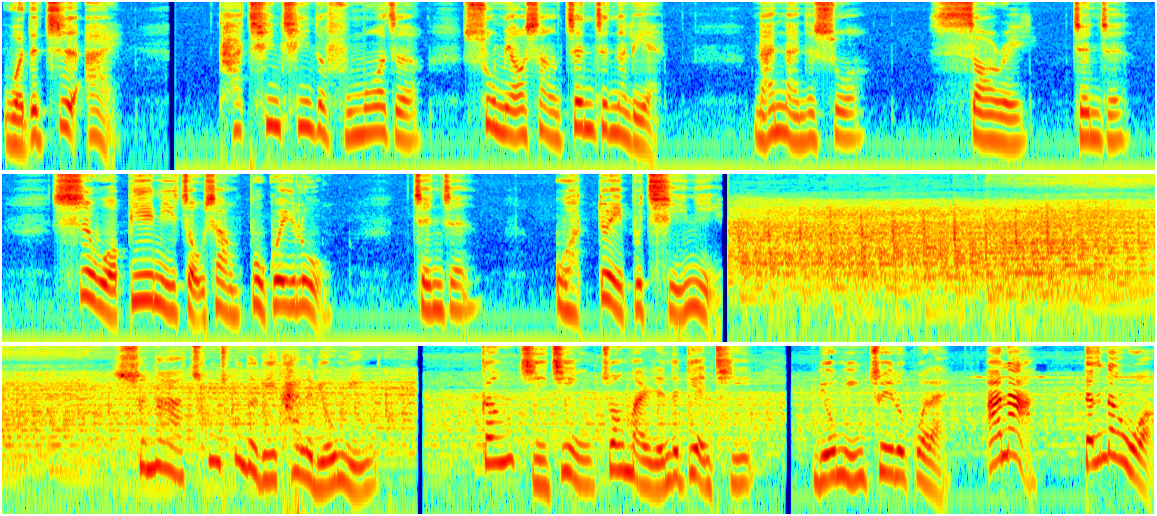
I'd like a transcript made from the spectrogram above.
我的挚爱”。他轻轻地抚摸着素描上真真的脸，喃喃地说：“Sorry，真真，是我逼你走上不归路。真真，我对不起你。”孙娜匆匆地离开了刘明，刚挤进装满人的电梯，刘明追了过来：“阿娜，等等我！”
